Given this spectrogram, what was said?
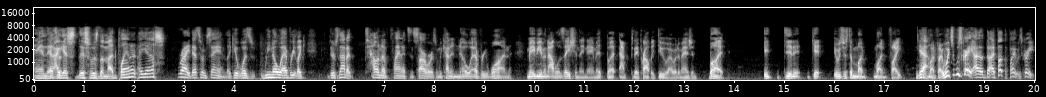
And then That's I what- guess this was the mud planet, I guess. right. That's what I'm saying. Like it was, we know every like. There's not a ton of planets in Star Wars, and we kind of know every one. Maybe in the novelization they name it, but uh, they probably do, I would imagine. But it didn't get. It was just a mud mud fight. Yeah. mud fight, which was great. I, I thought the fight was great.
